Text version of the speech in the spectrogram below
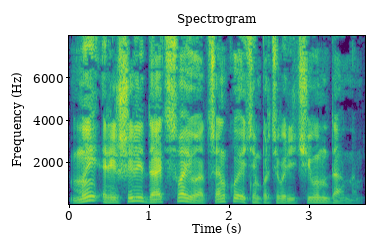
мы решили дать свою оценку этим противоречивым данным.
